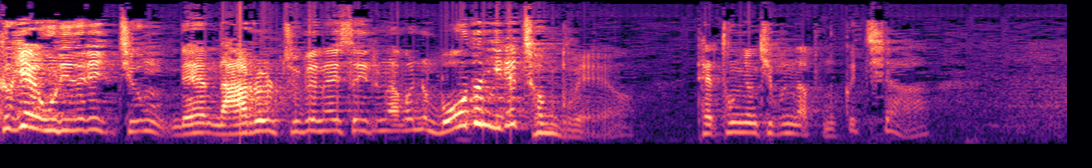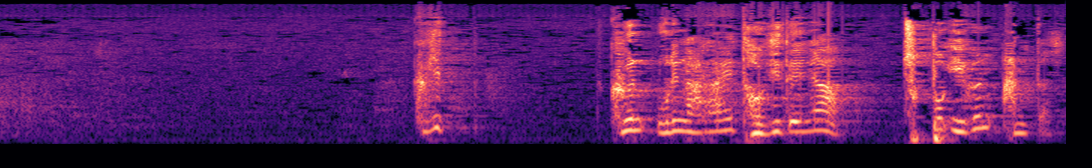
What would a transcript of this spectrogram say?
그게 우리들이 지금 내 나를 주변에서 일어나고 있는 모든 일의 전부예요. 대통령 기분 나쁘면 끝이야. 그게 그 우리나라의 덕이 되냐 축복 이건 안 따져.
